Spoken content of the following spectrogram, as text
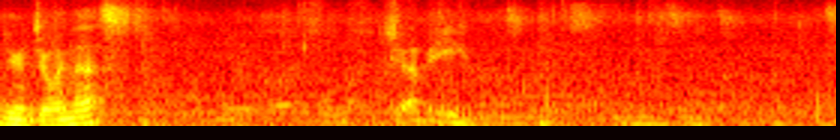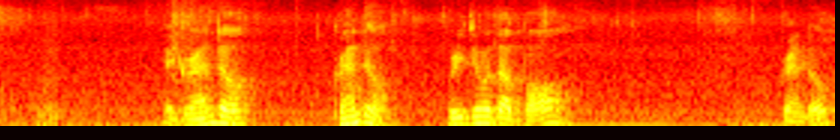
you enjoying that? Chubby. Hey, Grendel. Grendel, what are you doing with that ball? Grendel?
